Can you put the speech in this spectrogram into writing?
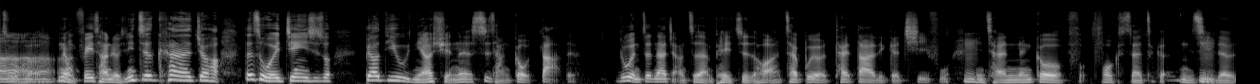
组合，嗯嗯嗯嗯、那种非常流行，你只要看了就好。但是我会建议是说，标的物你要选那个市场够大的。如果你真的要讲资产配置的话，才不会有太大的一个起伏，嗯、你才能够 focus 在这个你自己的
